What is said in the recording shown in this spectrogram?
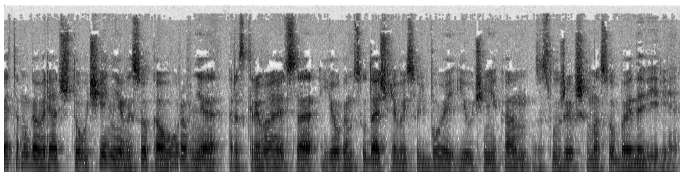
Поэтому говорят, что учения высокого уровня раскрываются йогам с удачливой судьбой и ученикам, заслужившим особое доверие.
